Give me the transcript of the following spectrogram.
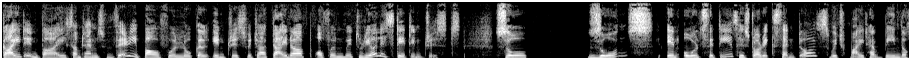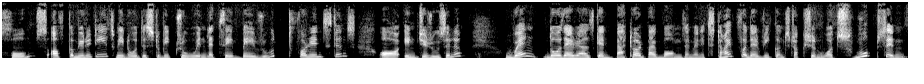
guided by sometimes very powerful local interests, which are tied up often with real estate interests. So, zones in old cities, historic centers, which might have been the homes of communities. We know this to be true in, let's say, Beirut, for instance, or in Jerusalem. When those areas get battered by bombs and when it's time for their reconstruction, what swoops in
